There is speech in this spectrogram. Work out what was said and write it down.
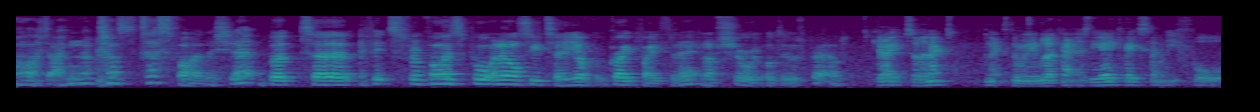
Oh, I haven't had a chance to test fire this yet, but uh, if it's from Fire Support and LCT, I've got great faith in it, and I'm sure it will do us proud. Okay, so the next next thing we can look at is the AK-74.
